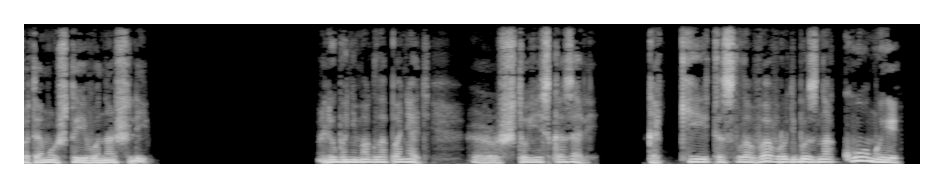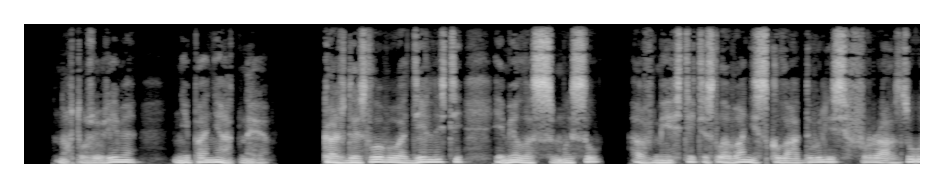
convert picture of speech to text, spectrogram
потому что его нашли. Люба не могла понять, э, что ей сказали. Какие-то слова вроде бы знакомые, но в то же время непонятные. Каждое слово в отдельности имело смысл, а вместе эти слова не складывались в фразу,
